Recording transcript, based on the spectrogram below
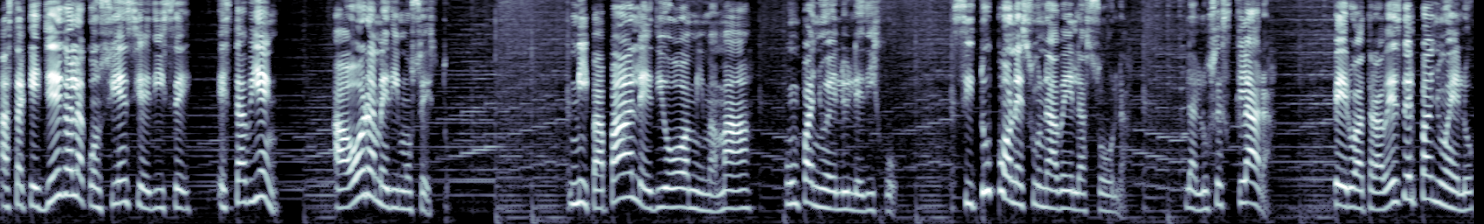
Hasta que llega la conciencia y dice, está bien, ahora medimos esto. Mi papá le dio a mi mamá un pañuelo y le dijo, si tú pones una vela sola, la luz es clara, pero a través del pañuelo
